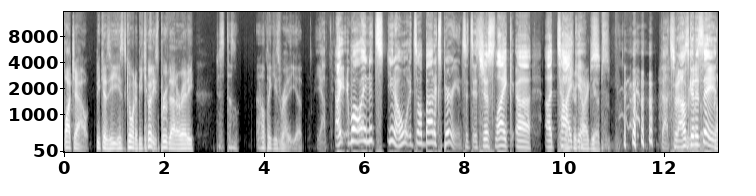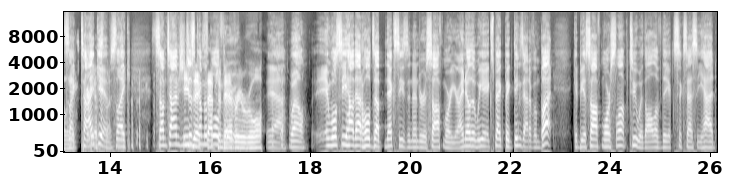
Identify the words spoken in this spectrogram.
watch out because he, he's going to be good. He's proved that already. Just doesn't I don't think he's ready yet. Yeah. I well, and it's you know, it's about experience. It's it's just like uh a Ty Gibbs. Ty Gibbs. That's what I was gonna say. It's like Ty Gibbs. Like sometimes you just come and blow through. every rule. Yeah. Well, and we'll see how that holds up next season under a sophomore year. I know that we expect big things out of him, but could be a sophomore slump too with all of the success he had,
